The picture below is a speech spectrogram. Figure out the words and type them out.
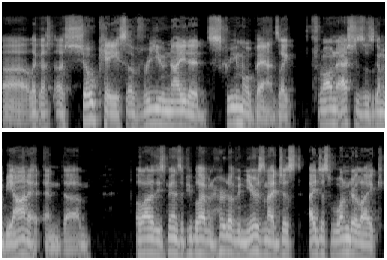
a uh, like a, a showcase of reunited screamo bands. Like From Ashes was going to be on it, and um, a lot of these bands that people haven't heard of in years. And I just I just wonder like.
